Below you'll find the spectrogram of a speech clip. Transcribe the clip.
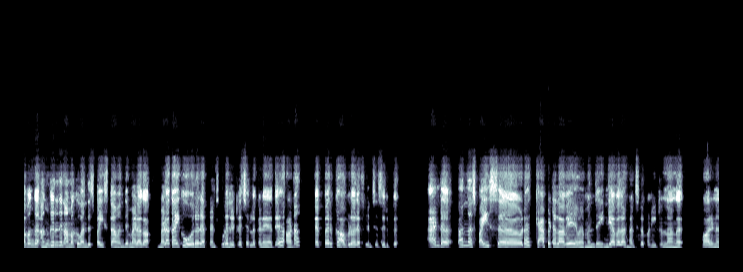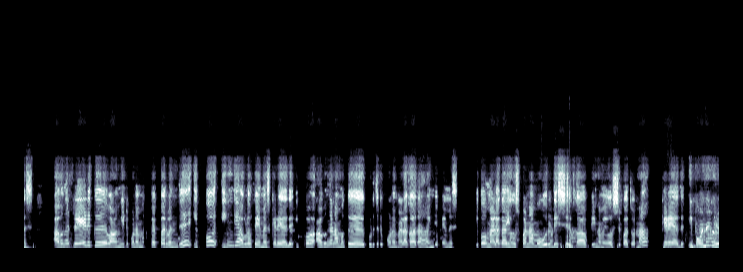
அவங்க அங்கிருந்து நமக்கு வந்த ஸ்பைஸ் தான் வந்து மிளகா. மிளகாய்க்கு ஒரு ரெஃபரன்ஸ் கூட லிட்ரேச்சர்ல கிடையாது. ஆனா பெப்பருக்கு அவ்வளோ ரெஃபரன்சஸ் இருக்கு. அண்ட் அந்த ஸ்பைஸோட கேபிட்டலாவே வந்து இந்தியாவை தான் கன்சிடர் பண்ணிட்டு இருந்தாங்க ஃபாரினர்ஸ் அவங்க ட்ரேடுக்கு வாங்கிட்டு போன பெப்பர் வந்து இப்போ இங்க அவ்வளவு ஃபேமஸ் கிடையாது. இப்போ அவங்க நமக்கு கொடுத்துட்டு போன மிளகா தான் இங்க ஃபேமஸ் இப்போ மிளகா யூஸ் பண்ணாம ஒரு டிஷ் இருக்கா அப்படின்னு நம்ம யோசிச்சு பார்த்தோம்னா கிடையாது. இப்போ வந்து ஒரு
